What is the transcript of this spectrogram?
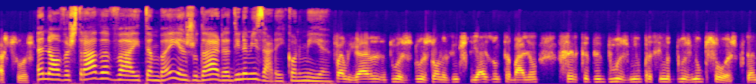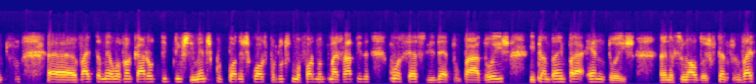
às pessoas. A nova estrada vai também ajudar a dinamizar a economia. Vai ligar duas, duas zonas industriais onde trabalham cerca de 2 mil para cima de 2 mil pessoas. Portanto, vai também alavancar outro tipo de investimentos porque podem escoar os produtos de uma forma muito mais rápida com acesso direto para a A2 e também para a N2, a Nacional 2. Portanto, vai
